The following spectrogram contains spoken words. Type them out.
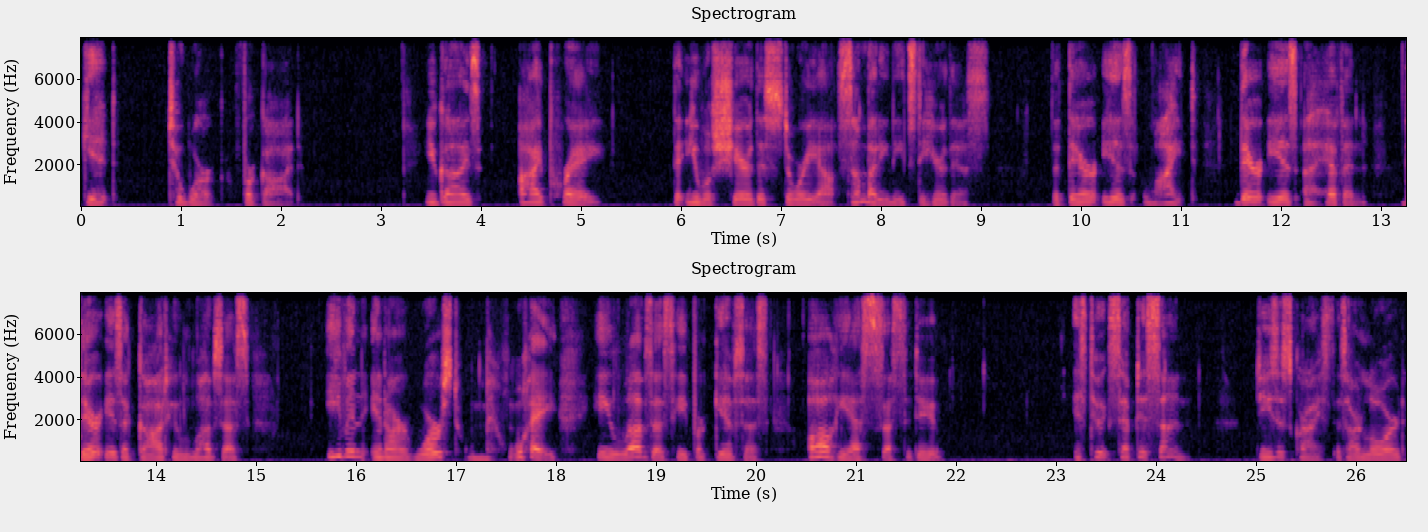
Get to work for God. You guys, I pray that you will share this story out. Somebody needs to hear this that there is light, there is a heaven, there is a God who loves us. Even in our worst way, He loves us, He forgives us. All He asks us to do is to accept His Son, Jesus Christ as our Lord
